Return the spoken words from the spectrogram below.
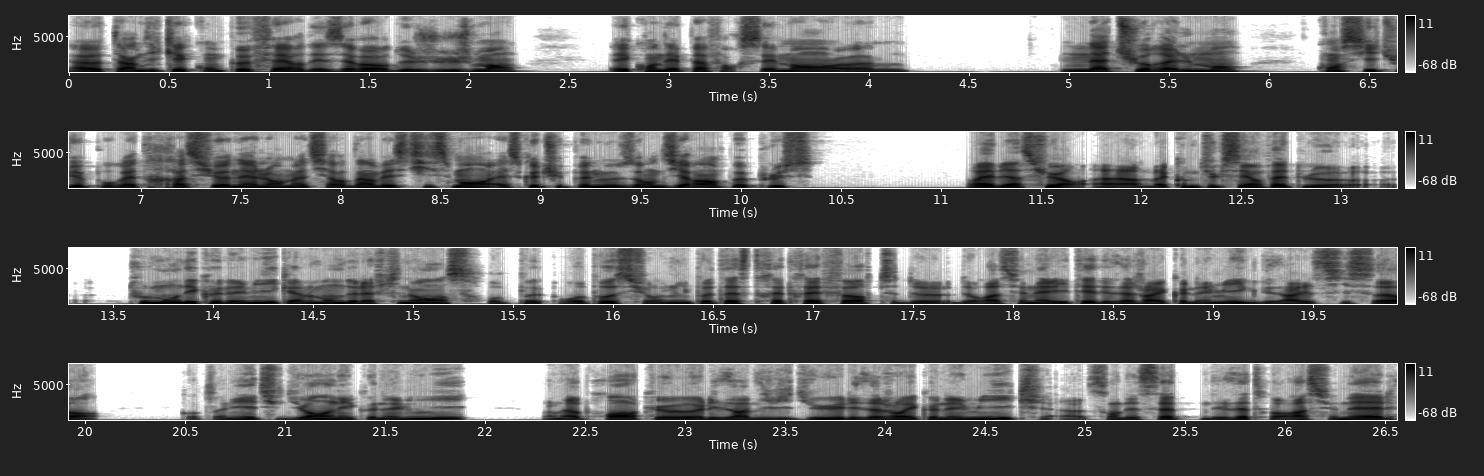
as indiqué qu'on peut faire des erreurs de jugement et qu'on n'est pas forcément naturellement constitué pour être rationnel en matière d'investissement. Est-ce que tu peux nous en dire un peu plus? Oui, bien sûr. Bah, comme tu le sais, en fait, le, tout le monde économique, le monde de la finance, repose sur une hypothèse très très forte de, rationalité des agents économiques, des investisseurs. Quand on est étudiant en économie, on apprend que les individus, les agents économiques euh, sont des, êtres rationnels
